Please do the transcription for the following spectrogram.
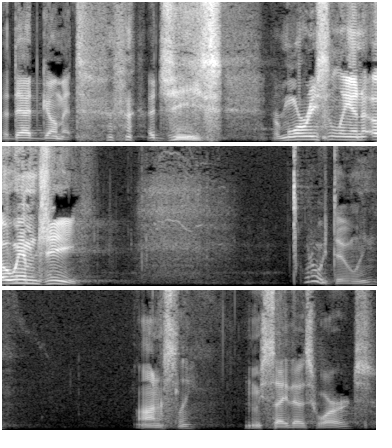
a dadgummit, a G's, or more recently an OMG. What are we doing, honestly, when we say those words?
